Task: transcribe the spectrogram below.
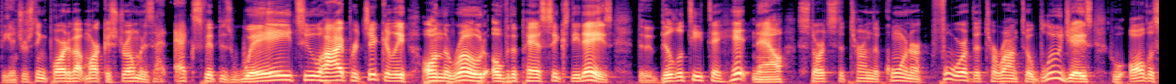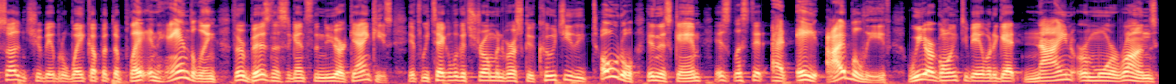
The interesting part about Marcus Stroman is that xFIP is way too high, particularly on the road over the past 60 days. The ability to hit now starts to turn the corner for the Toronto Blue Jays, who all of a sudden should be able to wake up at the plate and handling their business against the New York Yankees. If we take a look at Stroman versus Kikuchi, the total in this game is listed at eight. I believe we are going to be able to get nine or more runs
